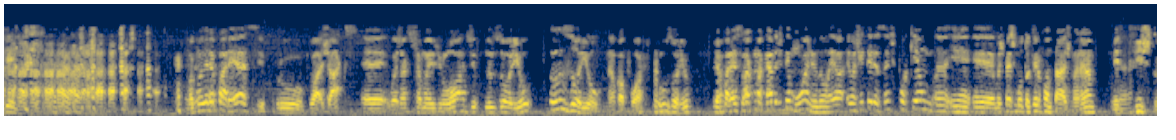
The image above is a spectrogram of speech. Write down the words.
gay. Mas quando ele aparece pro, pro Ajax, é, o Ajax chama ele de Lord Luzoril, Luzoril, não com a forte, Luzoril. Ele aparece lá com uma cara de demônio. Não, eu, eu achei interessante porque é, um, é- é uma espécie de motoqueiro fantasma, né? Mephisto.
